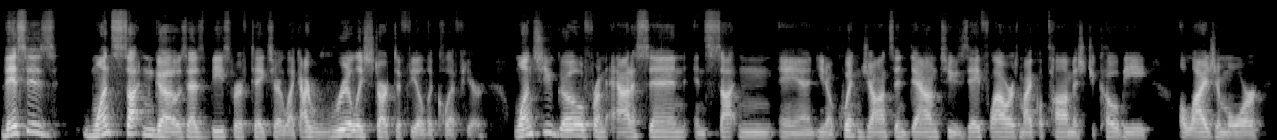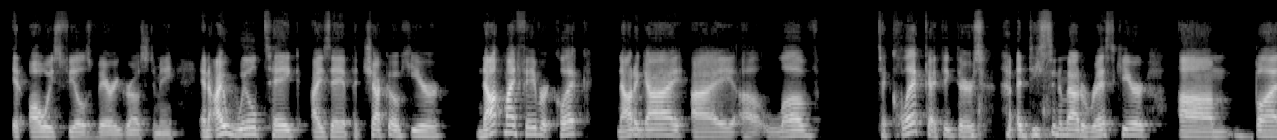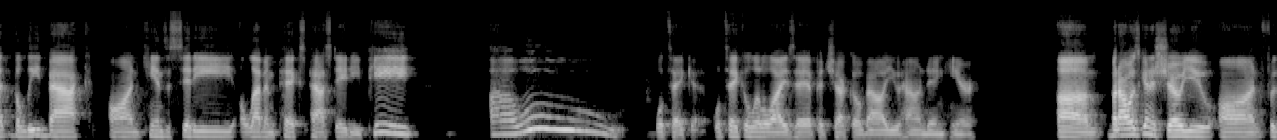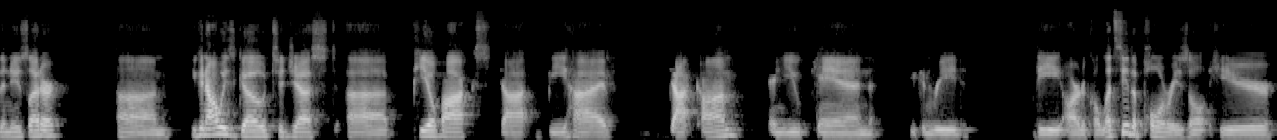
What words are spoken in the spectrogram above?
This is once Sutton goes, as Beastworth takes here, like I really start to feel the cliff here. Once you go from Addison and Sutton and you know Quentin Johnston down to Zay Flowers, Michael Thomas, Jacoby, Elijah Moore, it always feels very gross to me. And I will take Isaiah Pacheco here. Not my favorite click. Not a guy I uh, love to click. I think there's a decent amount of risk here. Um, but the lead back on Kansas City, 11 picks past ADP uh, ooh, we'll take it. We'll take a little Isaiah Pacheco value hounding here. Um, but I was going to show you on for the newsletter. Um, you can always go to just uh, pobox.beehiiv.com and you can you can read the article. Let's see the poll result here.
